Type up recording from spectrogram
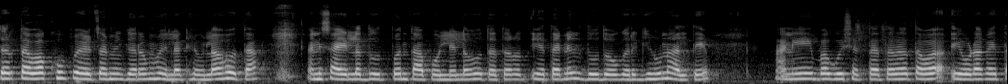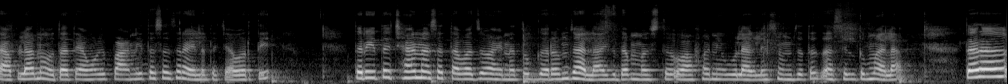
तर तवा खूप वेळचा मी गरम व्हायला ठेवला होता. आणि साईडला दूध पण तापवलेलं होतं. तर येतानाच दूध वगैरे घेऊन आलते. आणि बघू शकता तर तवा एवढा काही तापला नव्हता. त्यामुळे पाणी तसंच राहिलं त्याच्यावरती. तर इथं छान असा तवा जो आहे ना तो गरम झाला. एकदम मस्त वाफा निघू लागले. समजतच असेल तुम्हाला. तर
